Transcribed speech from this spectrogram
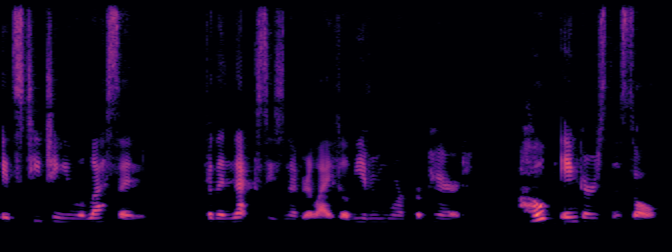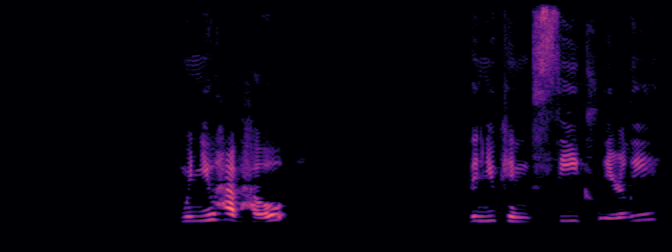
it's teaching you a lesson for the next season of your life. You'll be even more prepared. Hope anchors the soul. When you have hope, then you can see clearly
